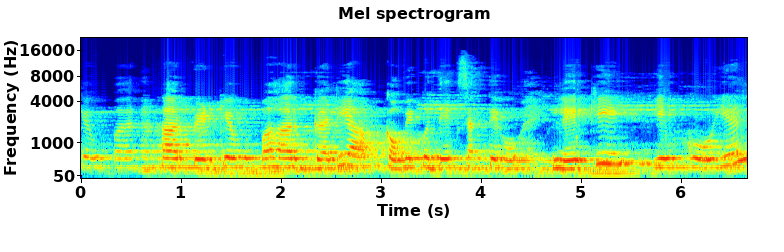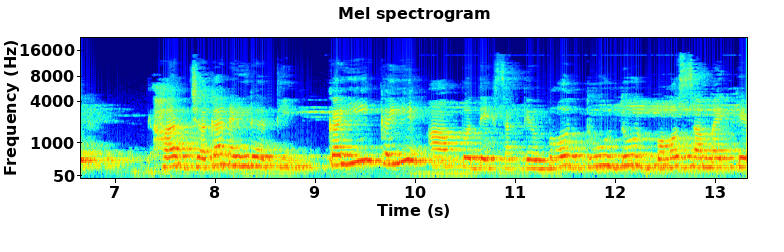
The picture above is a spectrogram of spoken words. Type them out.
के ऊपर, हर पेड़ के ऊपर, हर गली आप कौवे को देख सकते हो। लेकिन ये कोयल हर जगह नहीं रहती। कहीं कहीं आप देख सकते हो। बहुत दूर दूर बहुत समय के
